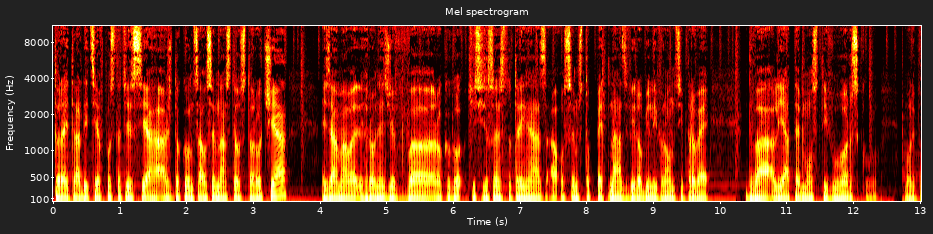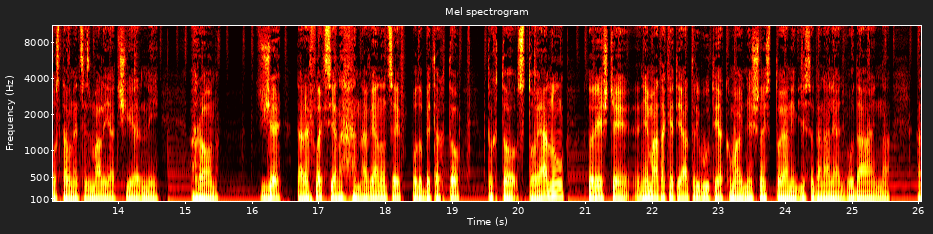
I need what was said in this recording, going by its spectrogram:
ktorej tradícia v podstate siaha až do konca 18. storočia. Je zaujímavé hronec, že v roku 1813 a 815 vyrobili v Hronci prvé dva liaté mosty v Uhorsku. Boli postavené cez malý a čierny hron. Čiže tá reflexia na, na Vianoce je v podobe tohto, tohto stojanu, ktorý ešte nemá také tie atribúty, ako majú dnešné stojany, kde sa dá naliať voda, na, na,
